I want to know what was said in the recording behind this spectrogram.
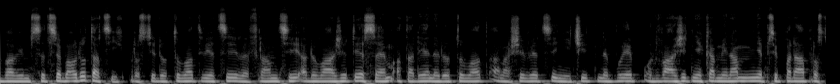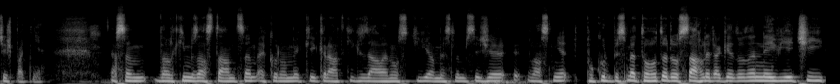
bavím se třeba o dotacích. Prostě dotovat věci ve Francii a dovážet je sem a tady je nedotovat a naše věci ničit nebo je odvážet někam jinam, mně připadá prostě špatně. Já jsem velkým zastáncem ekonomiky krátkých vzdáleností a myslím si, že vlastně pokud bychom tohoto dosáhli, tak je to ten největší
